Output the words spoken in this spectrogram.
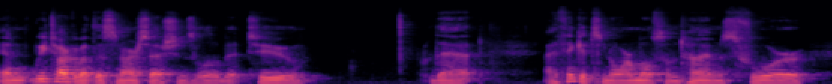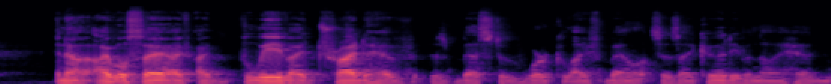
and we talk about this in our sessions a little bit too. That I think it's normal sometimes for you know I will say I, I believe I tried to have as best of work life balance as I could, even though I had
